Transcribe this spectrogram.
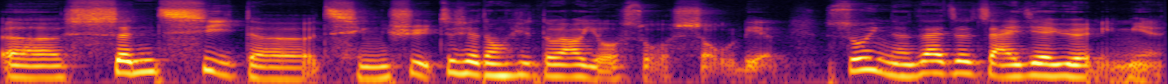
呃，生气的情绪这些东西都要有所收敛。所以呢，在这斋戒月里面，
